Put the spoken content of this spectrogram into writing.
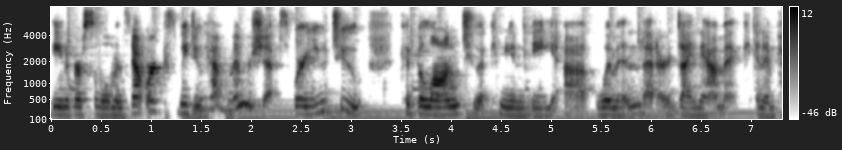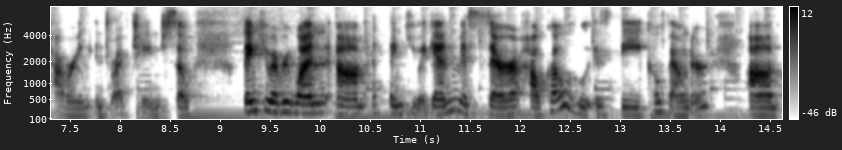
the universal women's network because we do have memberships where you too could belong to a community of women that are dynamic and empowering and drive change. So thank you everyone. Um, thank you again miss sarah hawco who is the co-founder um,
